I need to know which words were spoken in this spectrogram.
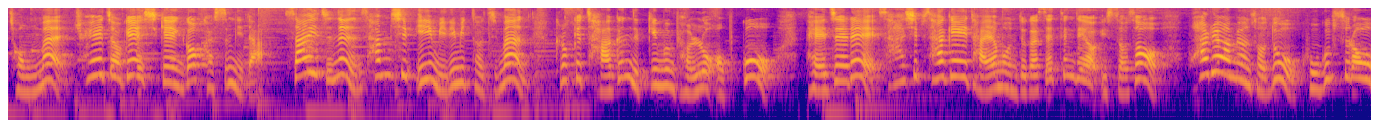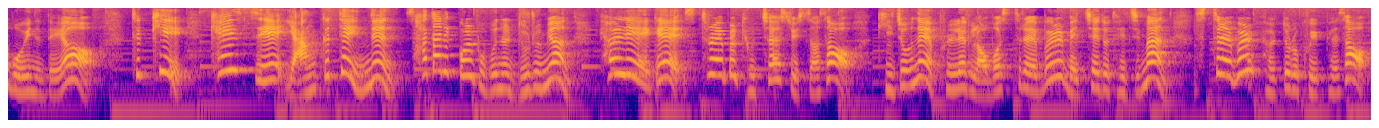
정말 최적의 시계인 것 같습니다. 사이즈는 32mm지만 그렇게 작은 느낌은 별로 없고 베젤에 44개의 다이아몬드가 세팅되어 있어서 화려하면서도 고급스러워 보이는데요. 특히 케이스의 양 끝에 있는 사다리꼴 부분을 누르면 편리하게 스트랩을 교체할 수 있어서 기존의 블랙 러버 스트랩을 매치해도 되지만 스트랩을 별도로 구입해서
